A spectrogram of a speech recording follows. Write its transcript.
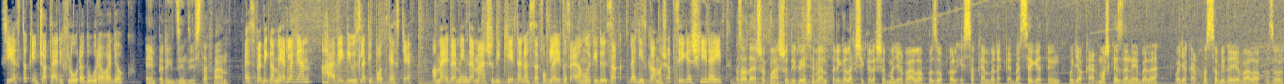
Sziasztok, én Csatári Flóra Dóra vagyok. Én pedig Zinzi Stefán. Ez pedig a Mérlegen, a HVG üzleti podcastje, amelyben minden második héten összefoglaljuk az elmúlt időszak legizgalmasabb céges híreit. Az adások második részében pedig a legsikeresebb magyar vállalkozókkal és szakemberekkel beszélgetünk, hogy akár most kezdenél bele, vagy akár hosszabb ideje vállalkozol,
